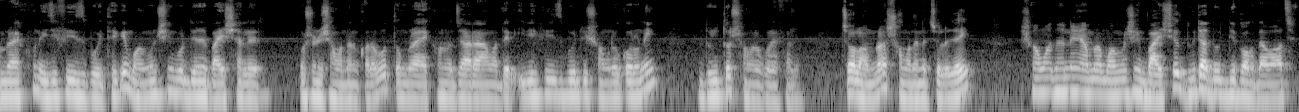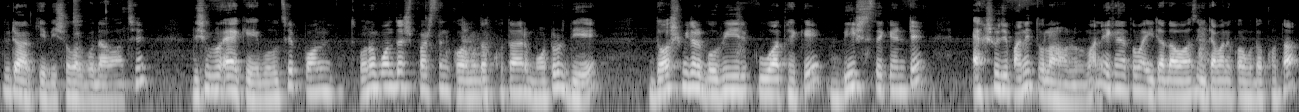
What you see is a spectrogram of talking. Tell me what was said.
আমরা এখন ইজি ফিজিক্স বই থেকে ময়মনসিংহ বোর্ড দু সালের প্রশ্নটি সমাধান করাবো। তোমরা এখনও যারা আমাদের ইজি ফিজিক্স বইটি সংগ্রহ করোনি, দ্রুত সংগ্রহ করে ফেলো। চলো আমরা সমাধানে চলে যাই। সমাধানে আমরা ময়মনসিংহ বাইশে দুইটা দুর্দীপক দেওয়া আছে, দুইটা আর কি দৃশ্যকল্প দেওয়া আছে। দৃশ্যকল্প একে বলছে, পন- ঊনপঞ্চাশ পার্সেন্ট কর্মদক্ষতার মোটর দিয়ে দশ মিটার গভীর কুয়া থেকে বিশ সেকেন্ডে একশো জি পানি তোলা হলো। মানে এখানে তোমার ইটা দেওয়া আছে, ইটা মানে কর্মদক্ষতা।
